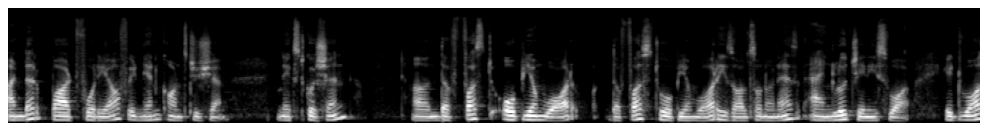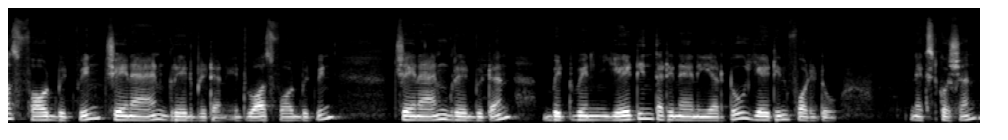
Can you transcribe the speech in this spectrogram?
under Part 4A of Indian Constitution. Next question. Uh, the first opium war the first opium war is also known as anglo-chinese war. It was fought between china and great britain. It was fought between china and great britain between 1839 year to 1842 next question.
